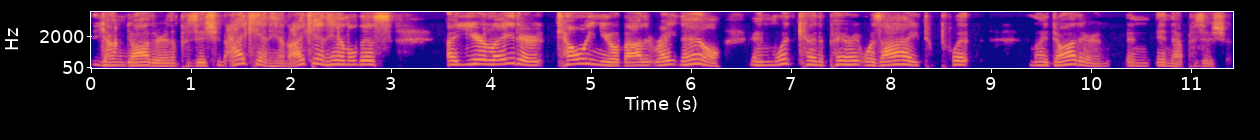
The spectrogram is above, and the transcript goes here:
young daughter in a position i can't handle i can't handle this a year later telling you about it right now. And what kind of parent was i to put my daughter in in, in that position?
